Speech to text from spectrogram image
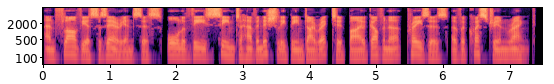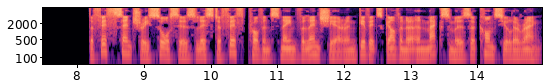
and Flavia Caesariensis. All of these seem to have initially been directed by a governor of equestrian rank. The 5th-century sources list a fifth province named Valentia and give its governor and maximus a consular rank.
